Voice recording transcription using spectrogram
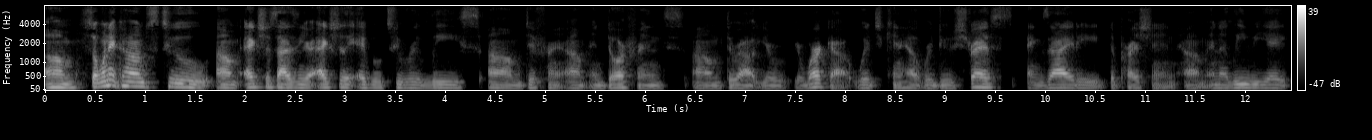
Um, so when it comes to um, exercising, you're actually able to release um, different um, endorphins um, throughout your your workout, which can help reduce stress, anxiety, depression, um, and alleviate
